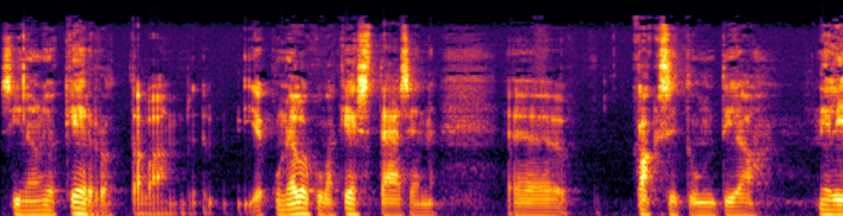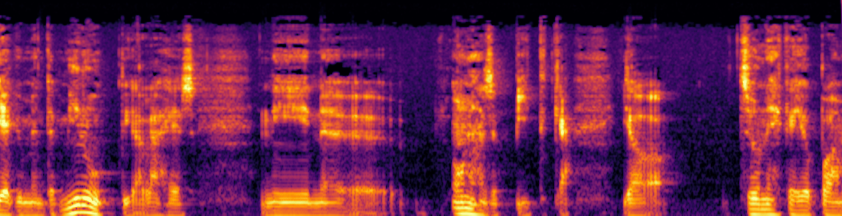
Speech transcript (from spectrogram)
siinä on jo kerrottavaa. Ja kun elokuva kestää sen kaksi tuntia 40 minuuttia lähes, niin onhan se pitkä. Ja se on ehkä jopa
